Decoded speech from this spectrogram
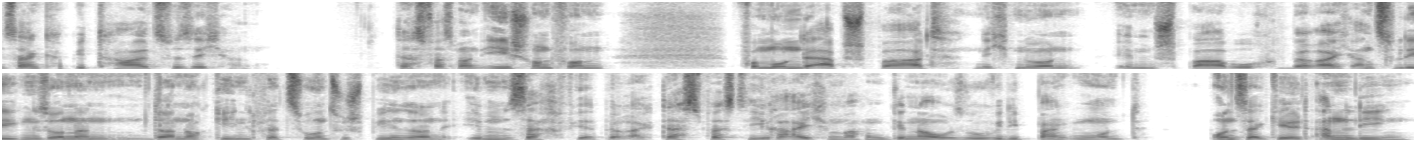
sein Kapital zu sichern. Das, was man eh schon von vom Munde abspart, nicht nur im Sparbuchbereich anzulegen, sondern da noch gegen Inflation zu spielen, sondern im Sachwertbereich. Das, was die Reichen machen, genauso wie die Banken und unser Geld anlegen,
